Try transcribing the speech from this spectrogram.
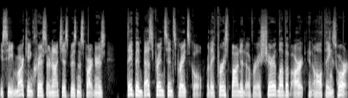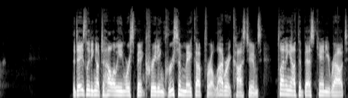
You see, Marc and Chris are not just business partners, they've been best friends since grade school, where they first bonded over a shared love of art and all things horror. The days leading up to Halloween were spent creating gruesome makeup for elaborate costumes, planning out the best candy route,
